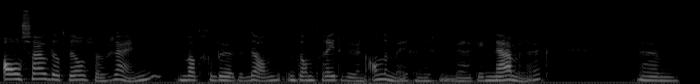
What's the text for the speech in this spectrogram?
al zou dat wel zo zijn, wat gebeurt er dan? Dan treedt er weer een ander mechanisme in werking, namelijk... Um,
